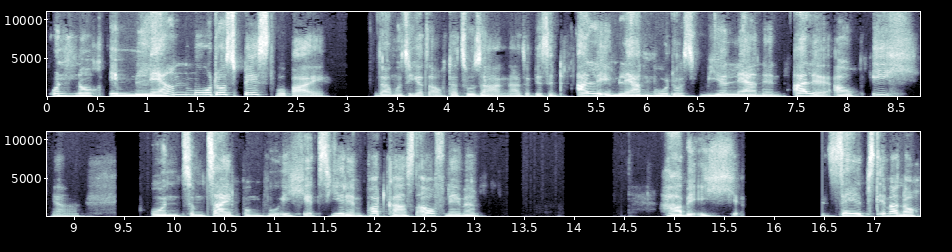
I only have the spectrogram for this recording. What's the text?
und noch im Lernmodus bist, wobei, da muss ich jetzt auch dazu sagen, also wir sind alle im Lernmodus. Wir lernen alle, auch ich, ja. Und zum Zeitpunkt, wo ich jetzt hier den Podcast aufnehme, habe ich selbst immer noch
